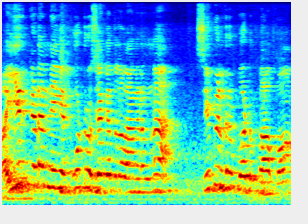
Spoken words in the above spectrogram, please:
பயிர்க்கடன் நீங்க கூட்டுறவு சங்கத்துல வாங்கணும்னா சிபில் ரிப்போர்ட் பார்ப்போம்.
